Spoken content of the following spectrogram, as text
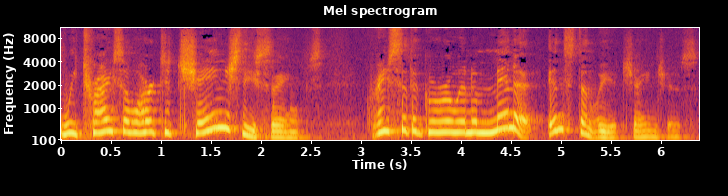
we try so hard to change these things. Grace of the Guru in a minute, instantly it changes.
